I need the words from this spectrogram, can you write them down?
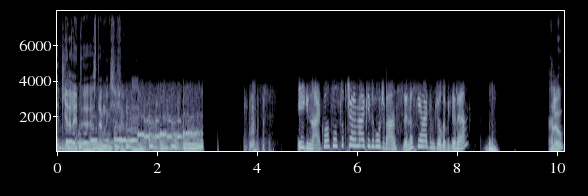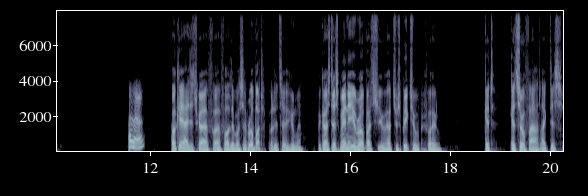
Det giver da lidt øh, stemning, synes jeg. İyi günler. Konsolosluk Çağrı Merkezi Burcu ben size. Nasıl yardımcı olabilirim? Hello? Hello. Okay, I just got, I thought it was a robot, but it's a human. Because there's many robots you have to speak to before you get get so far like this.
